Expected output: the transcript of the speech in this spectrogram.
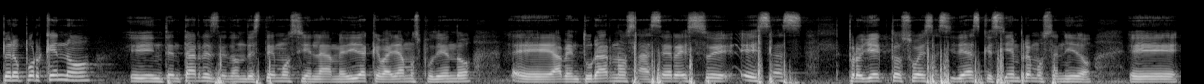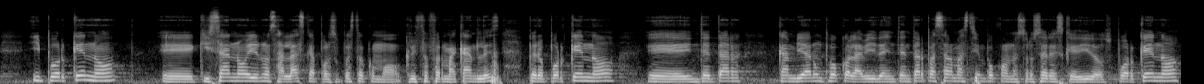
pero ¿por qué no eh, intentar desde donde estemos y en la medida que vayamos pudiendo eh, aventurarnos a hacer ese, esos proyectos o esas ideas que siempre hemos tenido? y por qué no eh, quizá no irnos a Alaska, por supuesto, como Christopher McCandless, pero ¿por qué no eh, intentar cambiar un poco la vida, intentar pasar más tiempo con nuestros seres queridos? ¿Por qué no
